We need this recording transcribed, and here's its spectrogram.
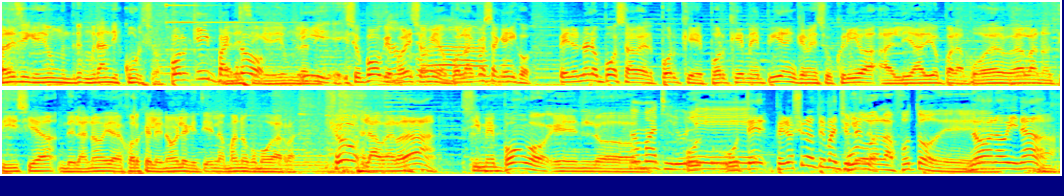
Parece que dio un, un gran discurso. ¿Por qué impactó? Parece que dio un gran y, discurso. y supongo que No por eso mismo, por la cosa que dijo. Pero no lo puedo saber. ¿Por qué? Porque me piden que me suscriba al diario para poder ver la noticia de la novia de Jorge Lenoble que tiene la mano como garra. Yo, la verdad, si me pongo en lo. No machirulé. U- Usted, pero yo no estoy machirulando. ¿Pudo ver la foto de.? No, no vi nada. Ah.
